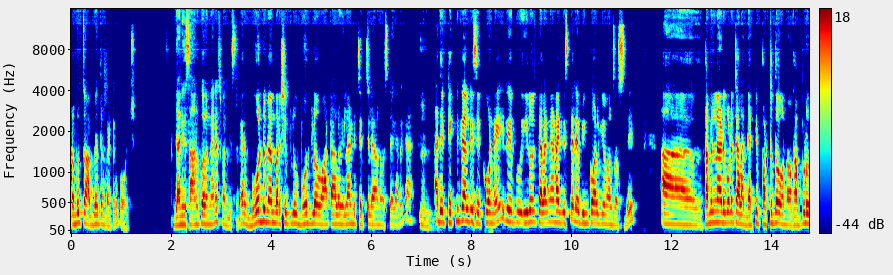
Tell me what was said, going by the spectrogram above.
ప్రభుత్వం అభ్యంతరం పెట్టకపోవచ్చు. దానికి సానుకూలంగానే స్పందిస్తుంది. కానీ బోర్డు మెంబర్షిప్లు బోర్డులో వాటాలు ఇలాంటి చర్చలు ఏమైనా వస్తే కనుక. అది టెక్నికాలిటీస్ ఎక్కువ ఉన్నాయి. రేపు ఈరోజు తెలంగాణకి ఇస్తే రేపు ఇంకో వాళ్ళకి ఇవ్వాల్సి వస్తుంది. తమిళనాడు కూడా చాలా గట్టి పట్టుతో ఉన్న ఒకప్పుడు.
